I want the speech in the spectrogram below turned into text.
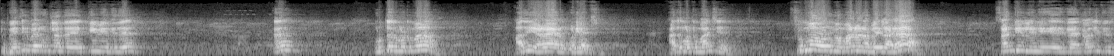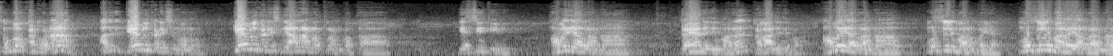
இப்போ எத்தனை பேர் வீட்டில் அந்த டிவி இருக்குது? ஆ? கொடுத்தது மட்டுமா? அது ஏழாயிரம் கோடி ஆச்சு. அது மட்டுமாச்சு சும்மா ஒரு மாநாட பதிலாக சன் டிவியில் நீங்க கலைஞர் சும்மா காட்டுவானா அதுக்கு கேபிள் கனெக்ஷன் வாங்கணும். கேபிள் கனெக்ஷன் யாரா நடத்துறான்னு பார்த்தா எஸ்சி டிவி அவன் யாரானா தயாநிதி மாறன் கலாநிதி மாறன். அவன் யாரானா முஸ்லிம் மாறன் பையன். முஸ்லிம் மாறன் யாரானா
